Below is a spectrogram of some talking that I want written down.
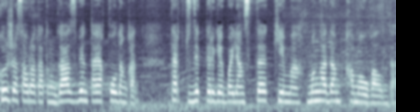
көз жасаурататын газ бен таяқ қолданған. Тәртіпсіздіктерге байланысты кемі мың адам қамауға алынды.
